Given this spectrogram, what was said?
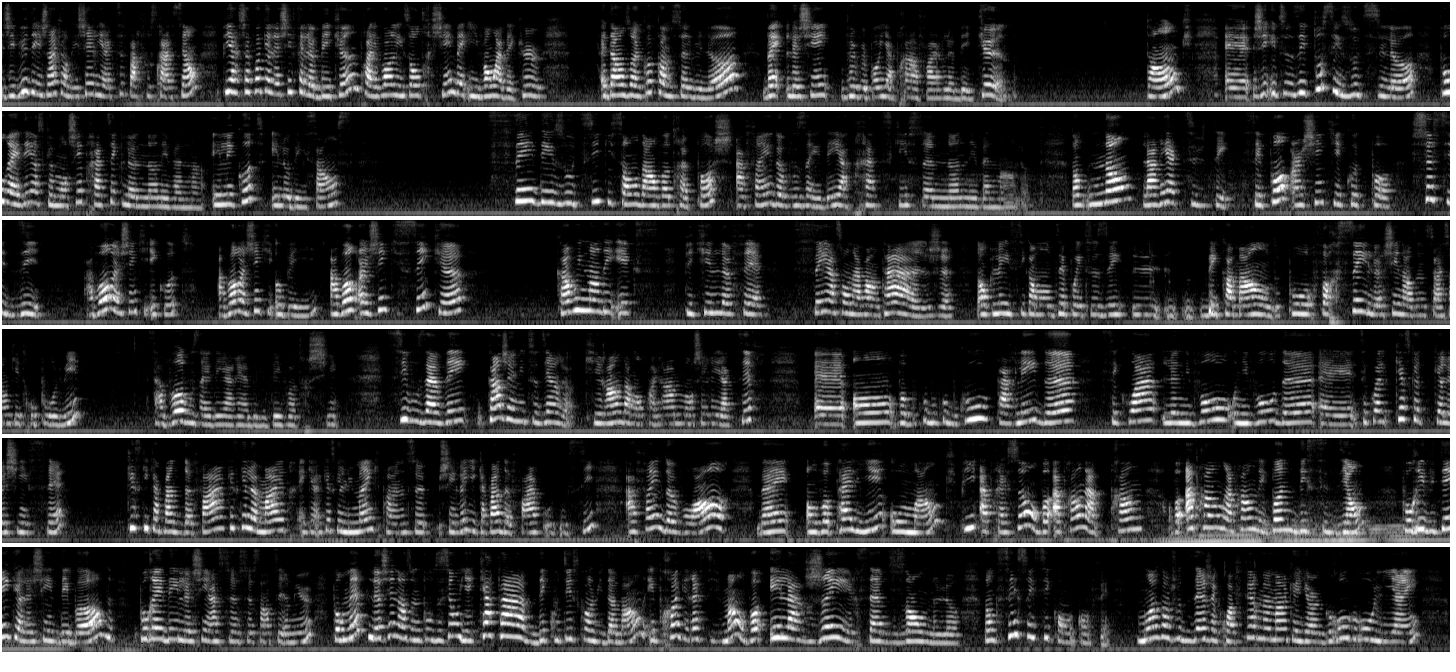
j'ai vu des gens qui ont des chiens réactifs par frustration, puis à chaque fois que le chien fait le bacon pour aller voir les autres chiens, ben ils vont avec eux. Dans un cas comme celui-là, ben le chien veut veut pas, il apprend à faire le bacon. Donc, euh, j'ai utilisé tous ces outils-là pour aider à ce que mon chien pratique le non-événement. Et l'écoute et l'obéissance, c'est des outils qui sont dans votre poche afin de vous aider à pratiquer ce non-événement-là. Donc, non, la réactivité, c'est pas un chien qui écoute pas. Ceci dit, avoir un chien qui écoute, avoir un chien qui obéit, avoir un chien qui sait que quand vous lui demandez X, puis qu'il le fait, c'est à son avantage. Donc là, ici, comme on disait, pas utiliser des commandes pour forcer le chien dans une situation qui est trop pour lui. Ça va vous aider à réhabiliter votre chien. Si vous avez, quand j'ai un étudiant là, qui rentre dans mon programme Mon chien réactif, euh, on va beaucoup, beaucoup, beaucoup parler de c'est quoi le niveau au niveau de euh, c'est quoi qu'est-ce que, le chien sait? Qu'est-ce qu'il est capable de faire, qu'est-ce que le maître et qu'est-ce que l'humain qui promène ce chien-là il est capable de faire aussi, afin de voir, ben, on va pallier au manque, puis après ça, on va apprendre à prendre, on va apprendre à prendre des bonnes décisions pour éviter que le chien déborde, pour aider le chien à se, sentir mieux, pour mettre le chien dans une position où il est capable d'écouter ce qu'on lui demande et progressivement, on va élargir cette zone-là. Donc, c'est ceci qu'on fait. Moi, comme je vous disais, je crois fermement qu'il y a un gros, gros lien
